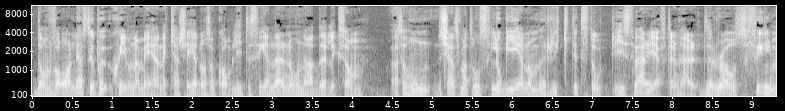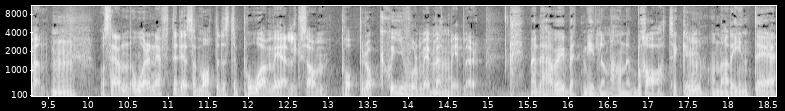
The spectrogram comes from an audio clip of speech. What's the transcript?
De vanligaste skivorna med henne kanske är de som kom lite senare när hon hade liksom Alltså hon, det känns som att hon slog igenom riktigt stort i Sverige efter den här The Rose-filmen. Och sen åren efter det så matades det på med liksom pop-rock-skivor med Bette Midler. Men det här var ju Bette Midler när hon är bra, tycker Mm. jag. Och när det inte är,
